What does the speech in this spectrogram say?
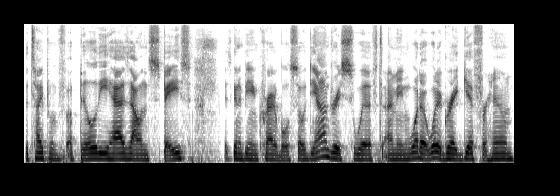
the type of ability he has out in space is going to be incredible. So DeAndre Swift, I mean, what a what a great gift for him.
